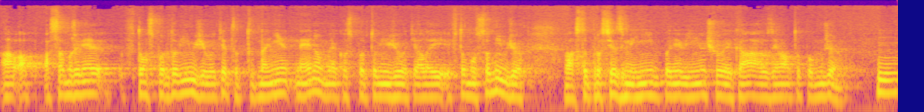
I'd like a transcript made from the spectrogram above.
a, a, a samozřejmě v tom sportovním životě, to, to není nejenom jako sportovním životě, ale i v tom osobním, že vás to prostě změní úplně v jiného člověka a hrozně vám to pomůže. Mm.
